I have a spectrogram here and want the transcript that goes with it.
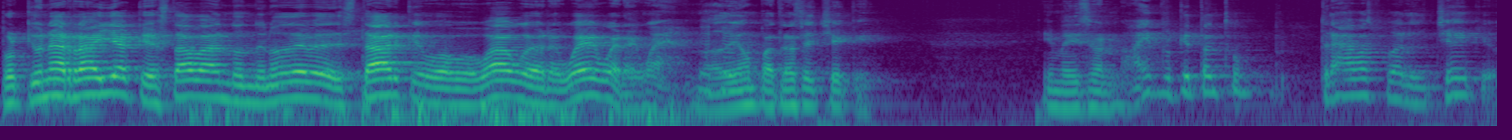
Porque una raya que estaba en donde no debe de estar, que guau, guau, guau, güere, güey, nos dieron para atrás el cheque. Y me dicen, ay, ¿por qué tanto trabas para el cheque?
